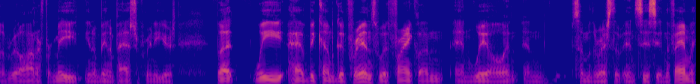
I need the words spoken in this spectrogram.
a real honor for me. You know, being a pastor for many years, but we have become good friends with Franklin and Will and and some of the rest of and Cissie and the family.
